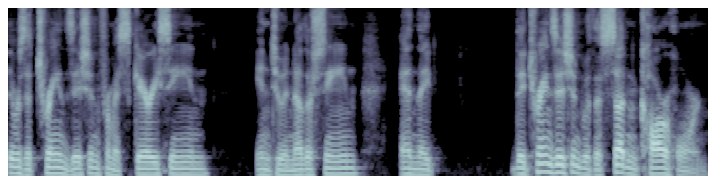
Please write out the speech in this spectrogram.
There was a transition from a scary scene into another scene, and they they transitioned with a sudden car horn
